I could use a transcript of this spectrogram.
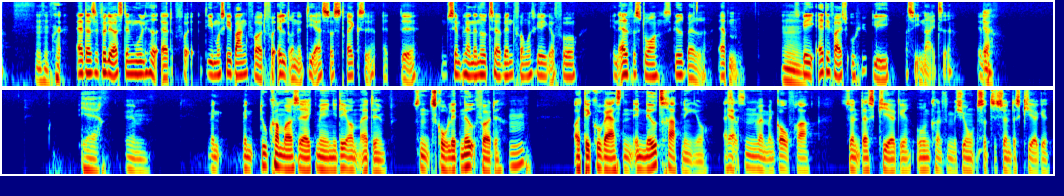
er der selvfølgelig også den mulighed, at for, de er måske bange for, at forældrene de er så strikse, at øh, hun simpelthen er nødt til at vente for måske ikke at få en alt for stor skideball af dem. mm. Måske er de faktisk uhyggelige at sige nej til. Eller? Ja. Ja, øhm, men, men du kommer også ikke med en idé om, at øhm, sådan skrue lidt ned for det. Mm. Og det kunne være sådan en nedtrapning jo. Altså Ja. sådan, at man går fra søndagskirke uden konfirmation, så til søndagskirke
